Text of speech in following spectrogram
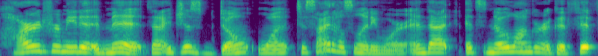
hard for me to admit that I just don't want to side hustle anymore and that it's no longer a good fit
